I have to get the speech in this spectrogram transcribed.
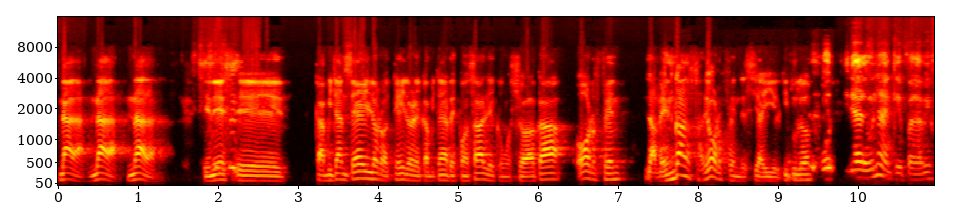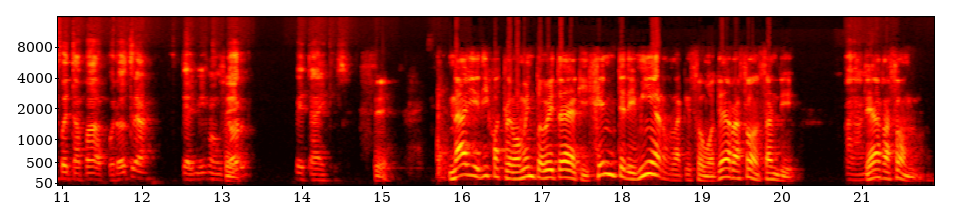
nada, nada, nada. Tenés Capitán Taylor o Taylor, el capitán responsable, como yo acá, Orphan, La venganza de Orphan, decía ahí el título. ¿Puedo tirar una que para mí fue tapada por otra? del mismo autor, Beta X. Sí. Nadie dijo hasta el momento Beta X. Gente de mierda que somos. Tienes razón, Sandy. Tienes razón.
